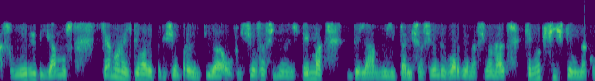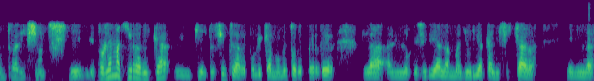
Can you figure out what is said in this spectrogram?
asumir, digamos, ya no en el tema de prisión preventiva oficiosa, sino en el tema de la militarización de Guardia Nacional, que no existe una contradicción. Eh, el problema aquí radica en que el presidente de la República, al momento de perder la, lo que sería la mayoría calificada en las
